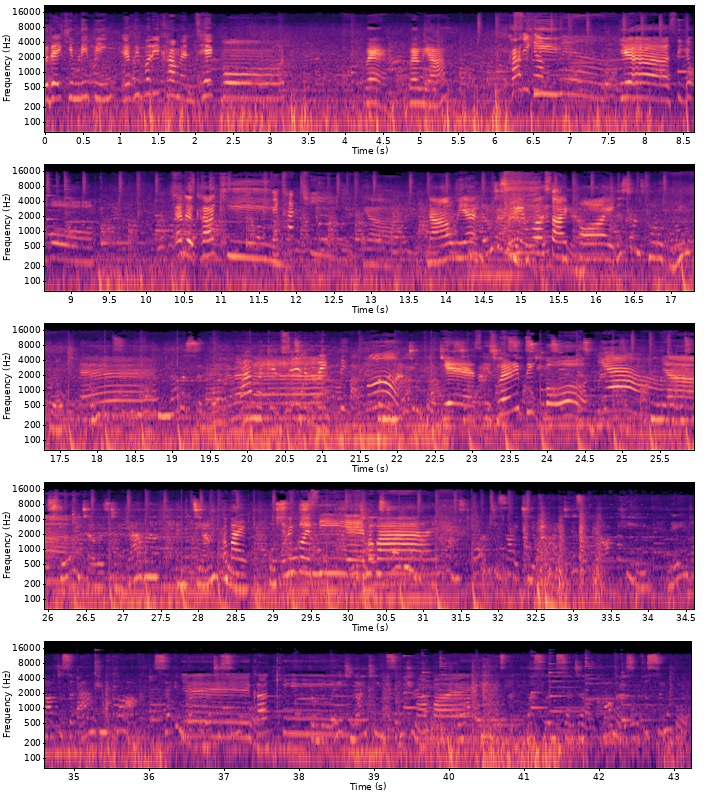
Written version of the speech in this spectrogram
Today Kim Lee Ping, everybody come and take boat. Where? Where we are? Kaki. Yeah, Singapore. At the Kaki. The kaki. Yeah. Now we are at Riverside Point. This one's called Newbridge. And Another symbol. Mom, we can see the big, big boat. yes, it's very big boat. Yeah. Yeah. Storytellers to gather and jiang. Bye bye. Let me go. Yeah, bye bye. Which is right to your right is Clarke Quay, named after Sir Andrew Clarke, second governor to Singapore. From the late 19th century, Bye-bye. Was the bustling center of commerce for Singapore.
